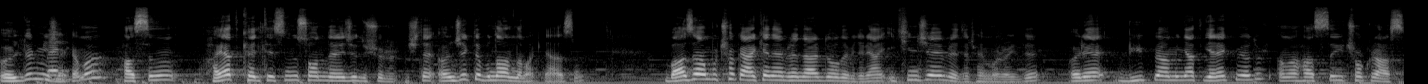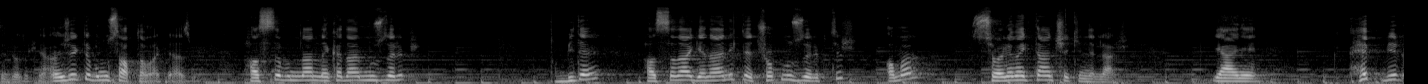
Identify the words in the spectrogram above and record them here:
öldürmeyecek Ben- ama hastanın hayat kalitesini son derece düşürür. İşte öncelikle bunu anlamak lazım. Bazen bu çok erken evrelerde olabilir. Yani ikinci evredir hemoroidi. Öyle büyük bir ameliyat gerekmiyordur ama hastayı çok rahatsız ediyordur. Yani öncelikle bunu saptamak lazım. Hasta bundan ne kadar muzdarip? Bir de hastalar genellikle çok muzdariptir ama söylemekten çekinirler. Yani hep bir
